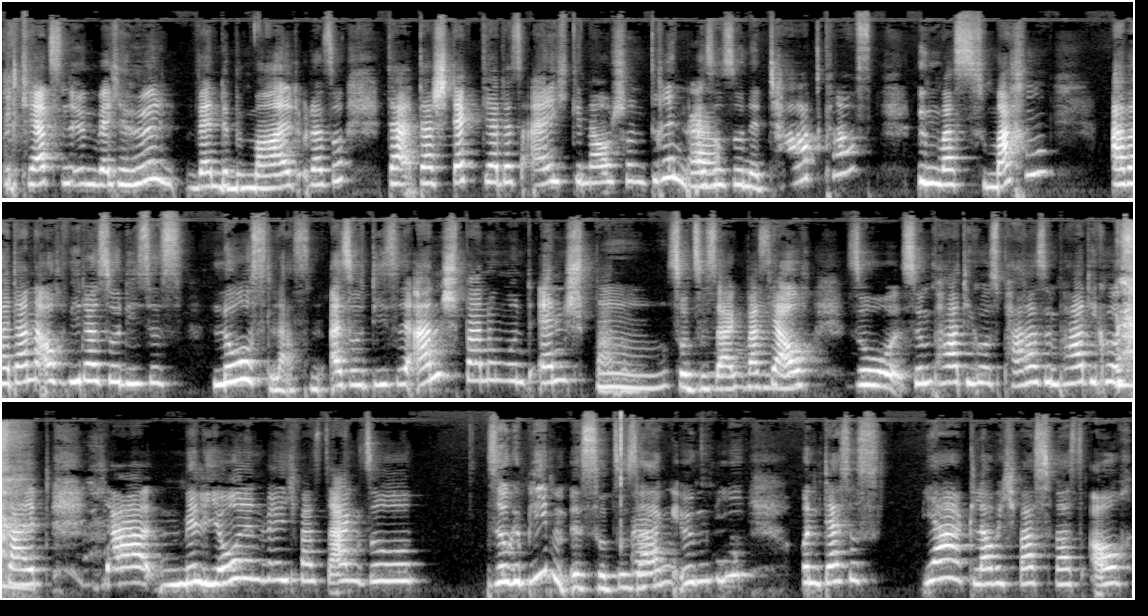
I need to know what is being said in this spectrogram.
mit Kerzen irgendwelche Höhlenwände bemalt oder so. Da, da steckt ja das eigentlich genau schon drin. Ja. Also so eine Tatkraft, irgendwas zu machen, aber dann auch wieder so dieses loslassen. Also diese Anspannung und Entspannung mm. sozusagen, was ja auch so Sympathikus, Parasympathikus seit ja Millionen, will ich fast sagen, so, so geblieben ist sozusagen ja. irgendwie. Und das ist ja, glaube ich, was, was auch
